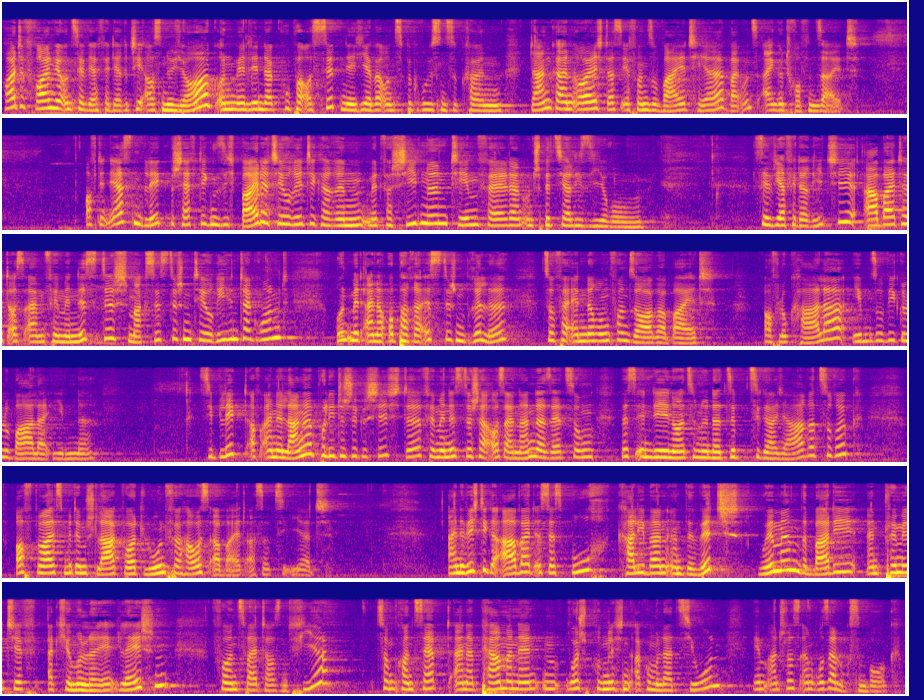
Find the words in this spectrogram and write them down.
Heute freuen wir uns, Silvia Federici aus New York und Melinda Cooper aus Sydney hier bei uns begrüßen zu können. Danke an euch, dass ihr von so weit her bei uns eingetroffen seid. Auf den ersten Blick beschäftigen sich beide Theoretikerinnen mit verschiedenen Themenfeldern und Spezialisierungen. Silvia Federici arbeitet aus einem feministisch-marxistischen Theoriehintergrund und mit einer operaistischen Brille zur Veränderung von Sorgearbeit auf lokaler ebenso wie globaler Ebene. Sie blickt auf eine lange politische Geschichte feministischer Auseinandersetzungen bis in die 1970er Jahre zurück, oftmals mit dem Schlagwort Lohn für Hausarbeit assoziiert. Eine wichtige Arbeit ist das Buch Caliban and the Witch, Women, the Body and Primitive Accumulation von 2004 zum Konzept einer permanenten ursprünglichen Akkumulation im Anschluss an Rosa Luxemburg.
